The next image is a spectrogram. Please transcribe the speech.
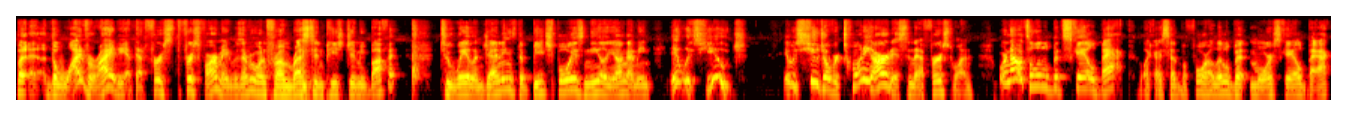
but uh, the wide variety at that first first Farm Aid was everyone from Rest in Peace Jimmy Buffett to Waylon Jennings, the Beach Boys, Neil Young. I mean, it was huge. It was huge. Over 20 artists in that first one. Where now it's a little bit scaled back. Like I said before, a little bit more scaled back.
